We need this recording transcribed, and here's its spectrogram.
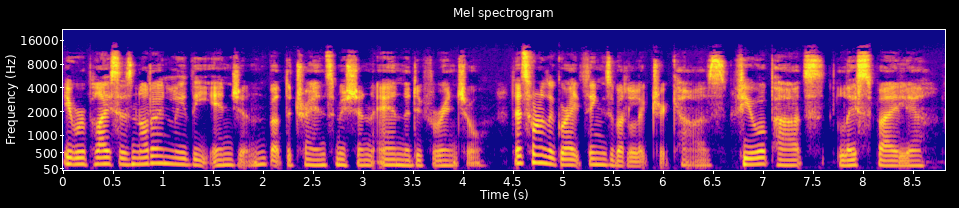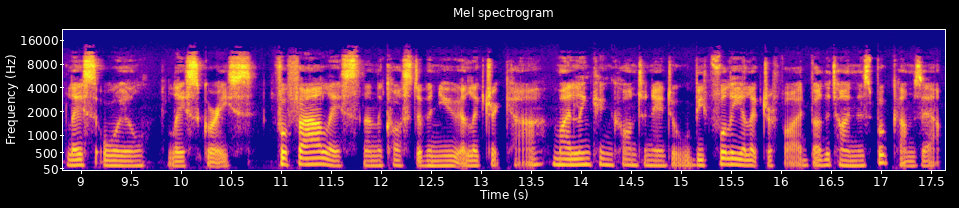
It replaces not only the engine, but the transmission and the differential. That's one of the great things about electric cars fewer parts, less failure, less oil, less grease. For far less than the cost of a new electric car, my Lincoln Continental will be fully electrified by the time this book comes out.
